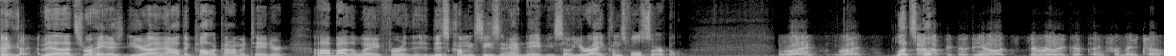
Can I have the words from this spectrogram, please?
yeah, that's right. You're now the color commentator, uh, by the way, for the, this coming season at Navy. So you're right. It comes full circle. Right, right. Let's go. happy to, you know, it's a really good thing for me too.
